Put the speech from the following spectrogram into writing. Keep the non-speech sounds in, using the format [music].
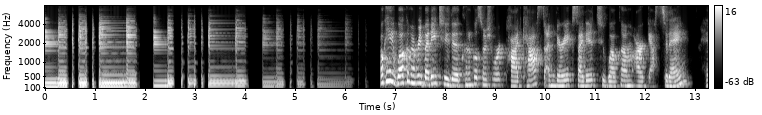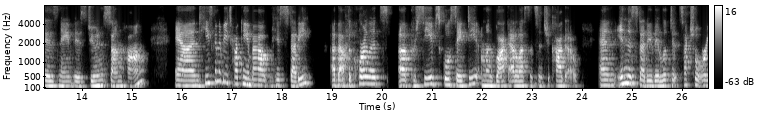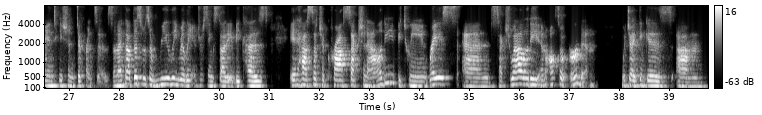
Okay, welcome everybody to the Clinical Social Work Podcast. I'm very excited to welcome our guest today. His name is Jun Sung Hong, and he's going to be talking about his study about the correlates of perceived school safety among Black adolescents in Chicago. And in this study, they looked at sexual orientation differences. And I thought this was a really, really interesting study because it has such a cross sectionality between race and sexuality and also urban, which I think is, um,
